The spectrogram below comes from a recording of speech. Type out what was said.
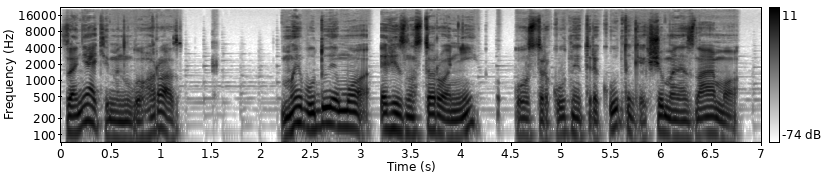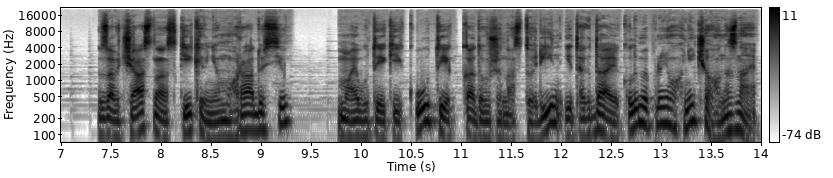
занятті минулого разу. Ми будуємо різносторонній гострокутний трикутник, якщо ми не знаємо завчасно, скільки в ньому градусів, має бути який кут, яка довжина сторін і так далі, коли ми про нього нічого не знаємо.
